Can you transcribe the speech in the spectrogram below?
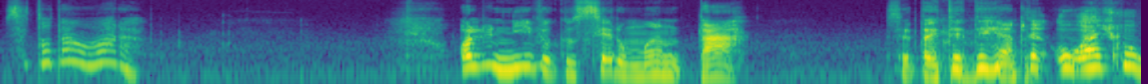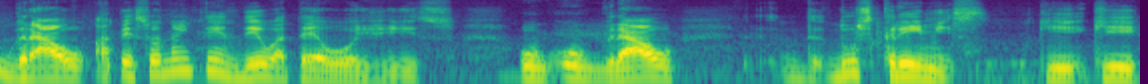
Isso é toda hora. Olha o nível que o ser humano tá. Você tá entendendo? Eu acho que o grau, a pessoa não entendeu até hoje isso. O, o grau dos crimes que, que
